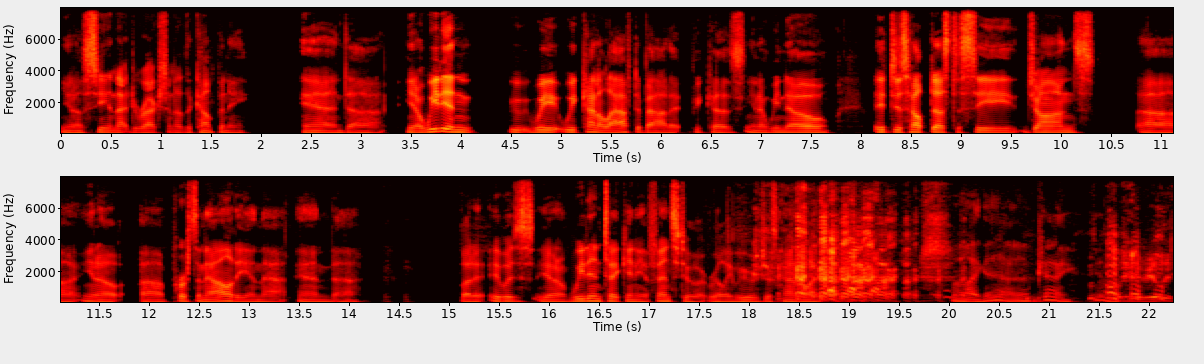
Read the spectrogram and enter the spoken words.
you know seeing that direction of the company and uh, you know we didn't we we kind of laughed about it because you know we know it just helped us to see John's uh, you know, uh, personality in that. And, uh, but it, it, was, you know, we didn't take any offense to it really. We were just kind of like, like, yeah, okay. You know, really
